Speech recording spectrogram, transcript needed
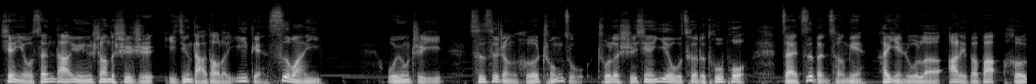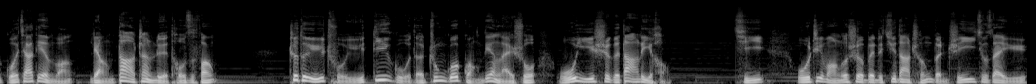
现有三大运营商的市值已经达到了一点四万亿，毋庸置疑，此次整合重组除了实现业务侧的突破，在资本层面还引入了阿里巴巴和国家电网两大战略投资方，这对于处于低谷的中国广电来说，无疑是个大利好。其一，五 G 网络设备的巨大成本之一就在于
